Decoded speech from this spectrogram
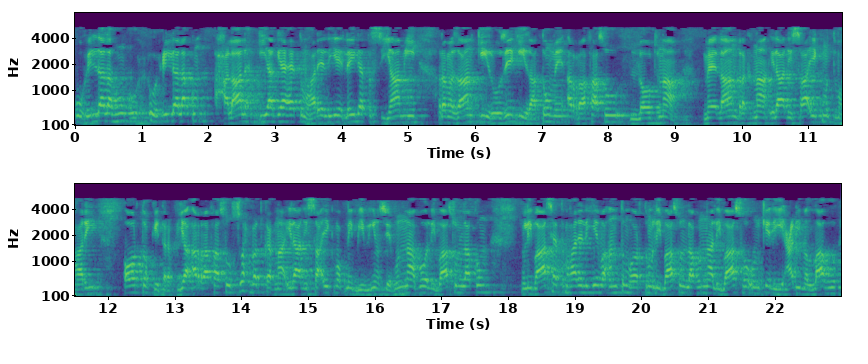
اہل اہل لکم، حلال کیا گیا ہے تمہارے لیے لیلت سیامی، رمضان کی، روزے کی، راتوں میں الرفاسو لوٹنا، میلان رکھنا الا نسائکم تمہاری عورتوں کی طرف، یا الرفاسو صحبت کرنا الا نسائکم، اپنی بیویوں سے ہننا وہ لباس الکم لباس ہے تمہارے لیے وہ انتم اور تم لباس اللہ لباس ہو ان کے لیے علیم اللہ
